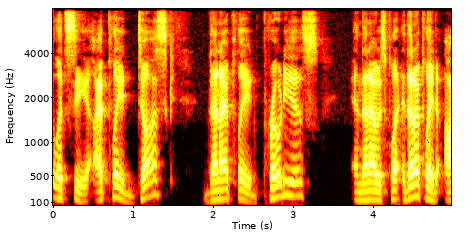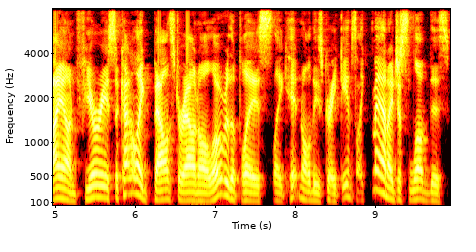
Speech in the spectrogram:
let's see. I played Dusk, then I played Prodeus, and then I was play- then I played Ion Fury, so kind of like bounced around all over the place, like hitting all these great games. Like, man, I just love this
